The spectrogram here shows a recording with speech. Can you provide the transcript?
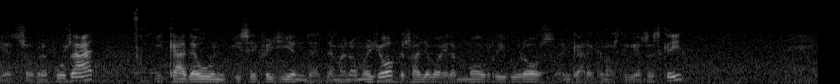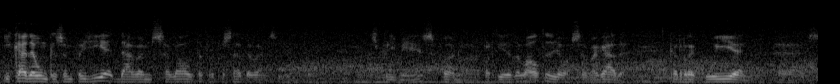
i el sobreposat, i cada un hi s'afegien de, de menor major, que això llavors era molt rigorós encara que no estigués escrit, i cada un que s'afegia dàvem la volta per passar davant la junta. Els primers feien una partida de voltes, llavors la vegada que recuïen es,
